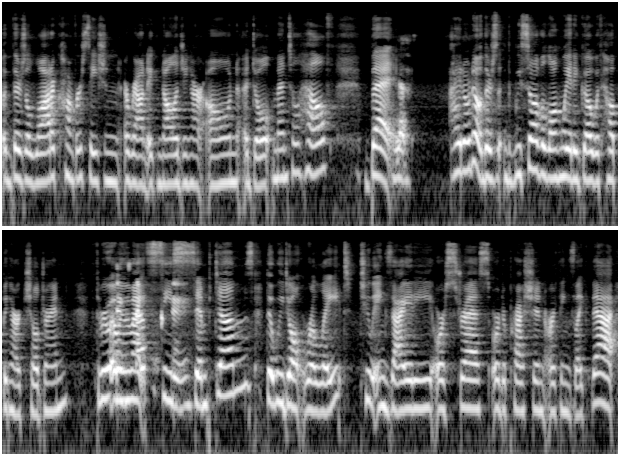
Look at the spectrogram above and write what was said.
there's a lot of conversation around acknowledging our own adult mental health, but yes. I don't know. There's we still have a long way to go with helping our children through. Mean, exactly. we might see symptoms that we don't relate to anxiety or stress or depression or things like that,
